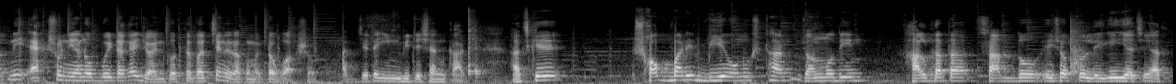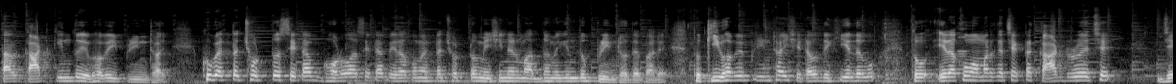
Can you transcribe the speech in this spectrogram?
আপনি একশো নিরানব্বই টাকায় জয়েন করতে পারছেন এরকম একটা ওয়ার্কশপ আর যেটা ইনভিটেশন কার্ড আজকে সব বাড়ির বিয়ে অনুষ্ঠান, জন্মদিন হালকাতা, শ্রাদ্ধ, এইসব তো লেগেই আছে আর তার কার্ড কিন্তু এভাবেই প্রিন্ট হয়। খুব একটা ছোট্ট সেট ঘরোয়া সেট এরকম একটা ছোট্ট মেশিনের মাধ্যমে কিন্তু প্রিন্ট হতে পারে। তো কীভাবে প্রিন্ট হয় সেটাও দেখিয়ে দেবো। তো এরকম আমার কাছে একটা কার্ড রয়েছে, যে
